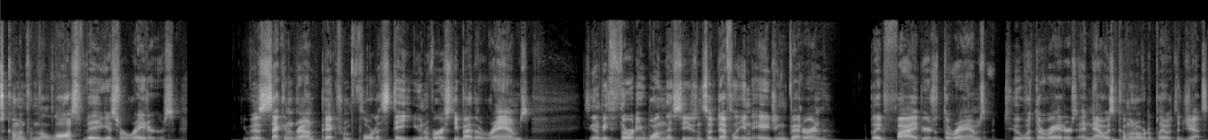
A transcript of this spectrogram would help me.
coming from the Las Vegas Raiders. He was a second round pick from Florida State University by the Rams. He's going to be 31 this season, so definitely an aging veteran. He played five years with the Rams, two with the Raiders, and now he's coming over to play with the Jets.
